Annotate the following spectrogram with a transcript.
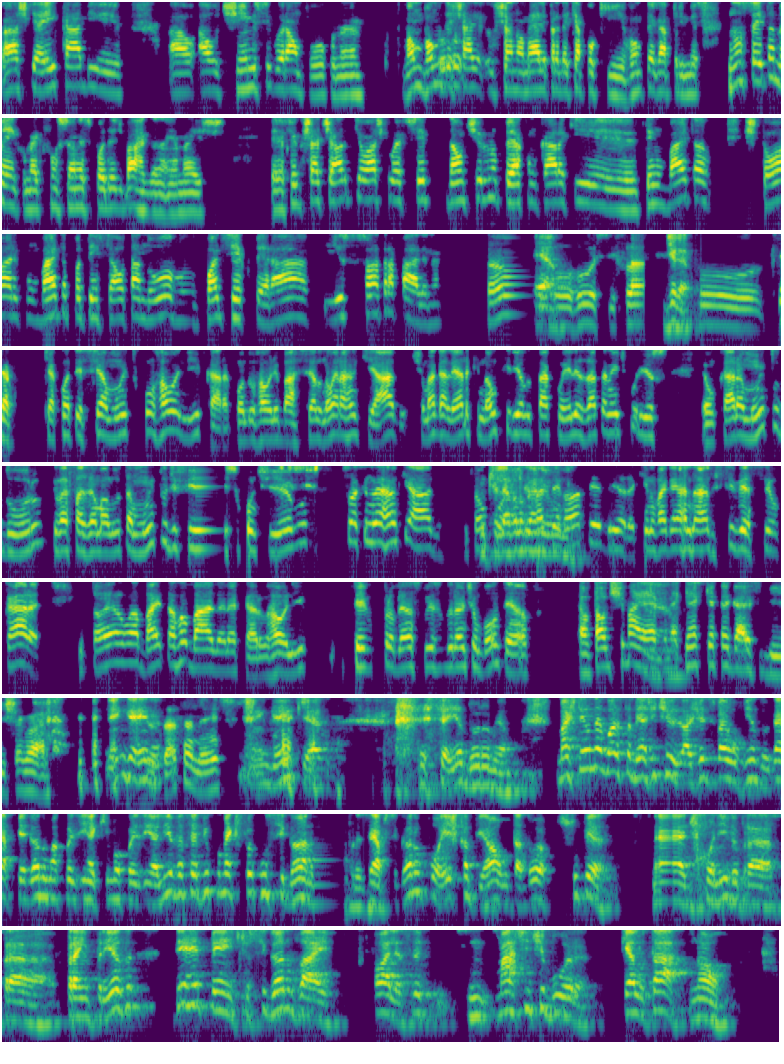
acho que aí cabe ao, ao time segurar um pouco, né? Vamos, vamos deixar o Chanomelli para daqui a pouquinho. Vamos pegar primeiro. Não sei também como é que funciona esse poder de barganha, mas eu fico chateado porque eu acho que o UFC dá um tiro no pé com um cara que tem um baita histórico, um baita potencial, tá novo, pode se recuperar, e isso só atrapalha, né? Então, é. o Russo, Flávio, Diga. O que que acontecia muito com o Raoni, cara. Quando o Raoni Barcelo não era ranqueado, tinha uma galera que não queria lutar com ele exatamente por isso. É um cara muito duro, que vai fazer uma luta muito difícil contigo, só que não é ranqueado. Então, pô, você vai pegar uma pedreira que não vai ganhar nada se vencer o cara. Então é uma baita roubada, né, cara? O Raoni teve problemas com isso durante um bom tempo. É o tal de Shimaev, é. né? Quem é que quer pegar esse bicho agora? Ninguém, né? Exatamente. Ninguém quer. Esse aí é duro mesmo. Mas tem um negócio também, a gente às vezes vai ouvindo, né? Pegando uma coisinha aqui, uma coisinha ali. Você viu como é que foi com o Cigano, por exemplo. Cigano, pô, ex-campeão, lutador super né, disponível para a empresa. De repente, o Cigano vai. Olha, você, Martin Tibura, quer lutar? Não.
